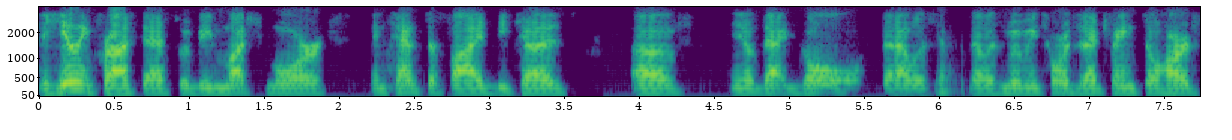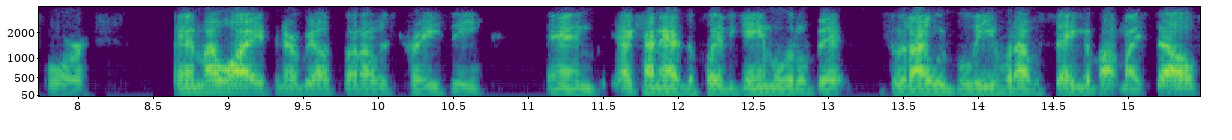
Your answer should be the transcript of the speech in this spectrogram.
the healing process would be much more intensified because of you know that goal that I was yep. that I was moving towards that I trained so hard for. And my wife and everybody else thought I was crazy, and I kind of had to play the game a little bit so that I would believe what I was saying about myself.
